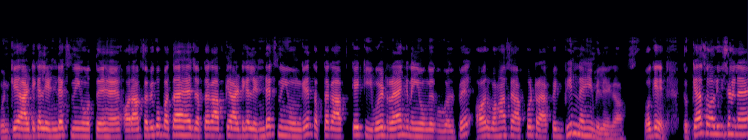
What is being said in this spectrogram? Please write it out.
उनके आर्टिकल इंडेक्स नहीं होते हैं और आप सभी को पता है, जब तक आपके आर्टिकल इंडेक्स नहीं होंगे, तब तक आपके कीवर्ड रैंक नहीं होंगे गूगल पे और वहाँ से आपको ट्रैफ़िक भी नहीं मिलेगा ओके तो क्या सॉल्यूशन है?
